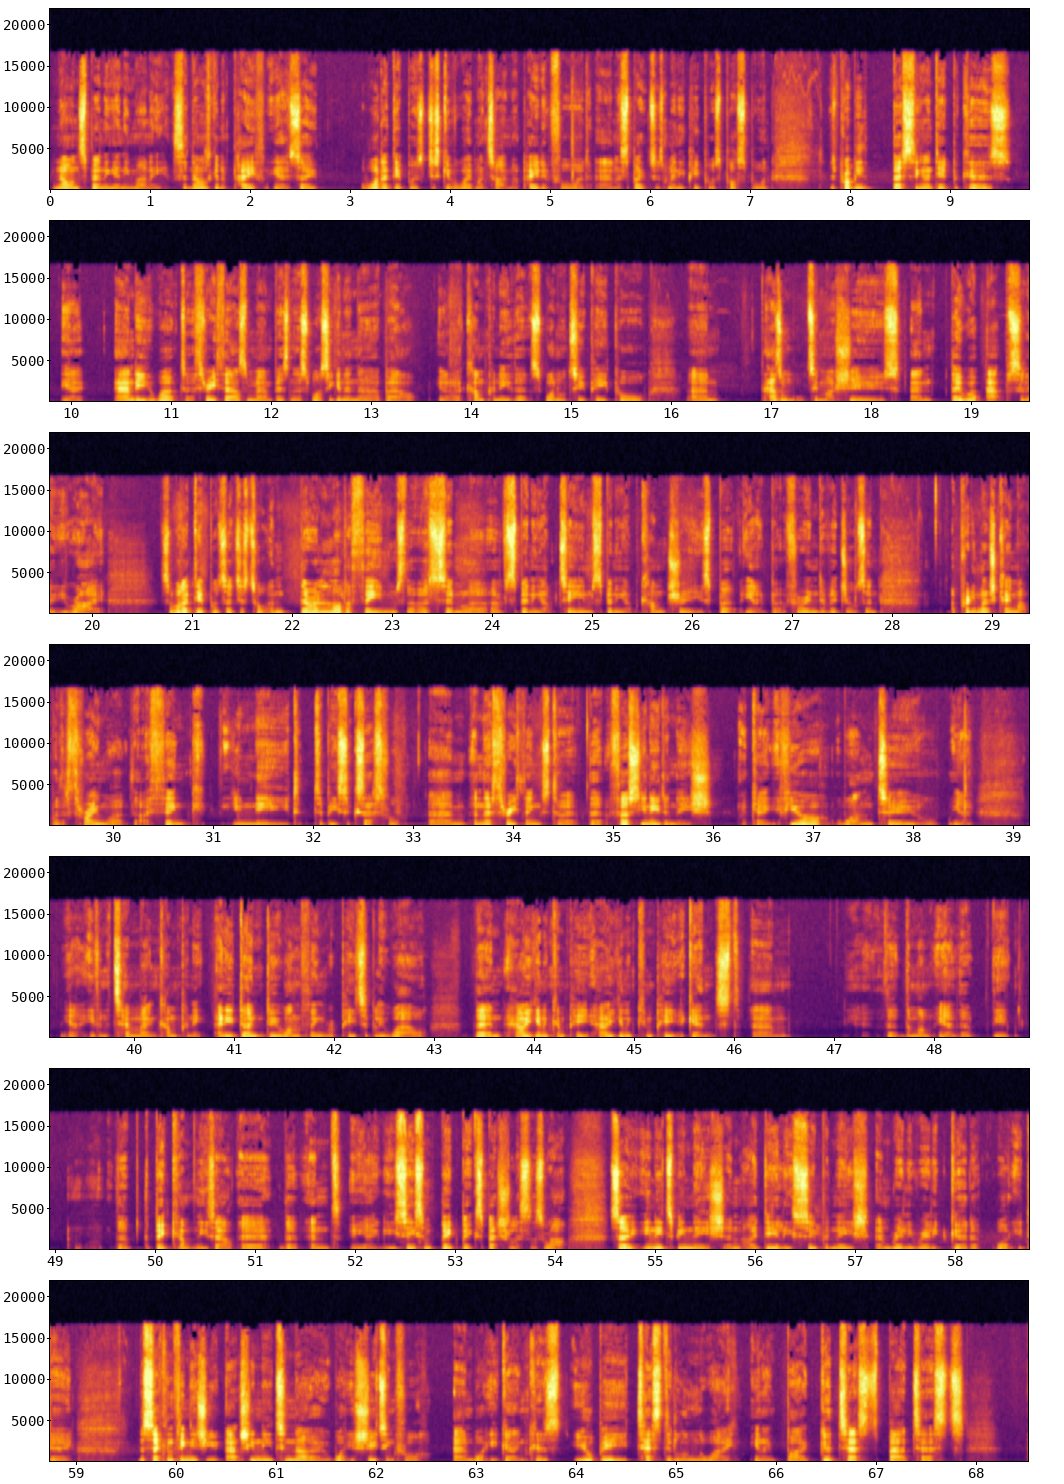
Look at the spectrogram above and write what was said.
no one's spending any money, so no one's going to pay for you know. So what I did was just give away my time. I paid it forward, and I spoke to as many people as possible. And it's probably the best thing I did because you know Andy, who worked at a three thousand man business, what's he going to know about you know a company that's one or two people um, hasn't walked in my shoes and they were absolutely right. So what i did was i just talked, and there are a lot of themes that were similar of spinning up teams spinning up countries but you know but for individuals. And i pretty much came up with a framework that i think you need to be successful. Um, and there are three things to it. That first you need a niche okay? If you're one two or you know you know, even a 10 man company and you don't do one thing repeatably well then how are you going to compete? How are you going to compete against um, the the you know the the the, the big companies out there that and you know you see some big big specialists as well so you need to be niche and ideally super niche and really really good at what you do the second thing is you actually need to know what you're shooting for and what you're going because you'll be tested along the way you know by good tests bad tests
